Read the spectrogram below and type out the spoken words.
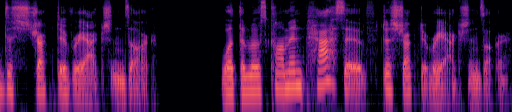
destructive reactions are, what the most common passive destructive reactions are.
